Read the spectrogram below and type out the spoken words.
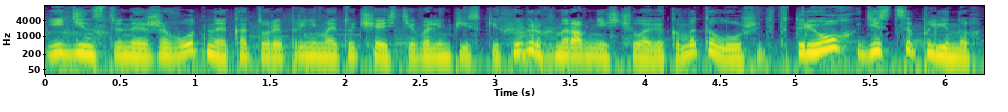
Единственное животное, которое принимает участие в Олимпийских играх наравне с человеком, это лошадь. В трех дисциплинах.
